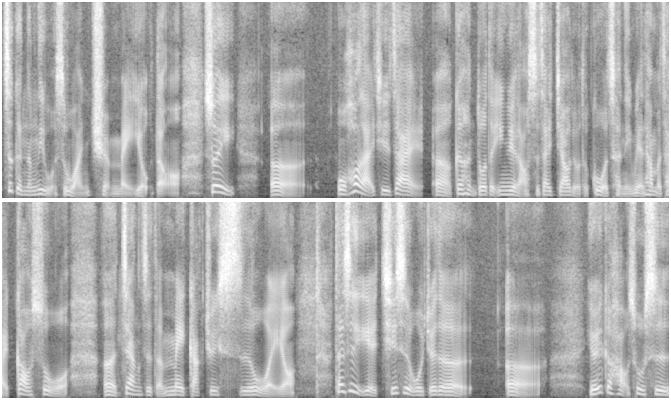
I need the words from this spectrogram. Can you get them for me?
这个能力我是完全没有的哦。所以，呃，我后来其实在，在呃跟很多的音乐老师在交流的过程里面，他们才告诉我，呃，这样子的 make up 去思维哦。但是也其实我觉得，呃，有一个好处是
